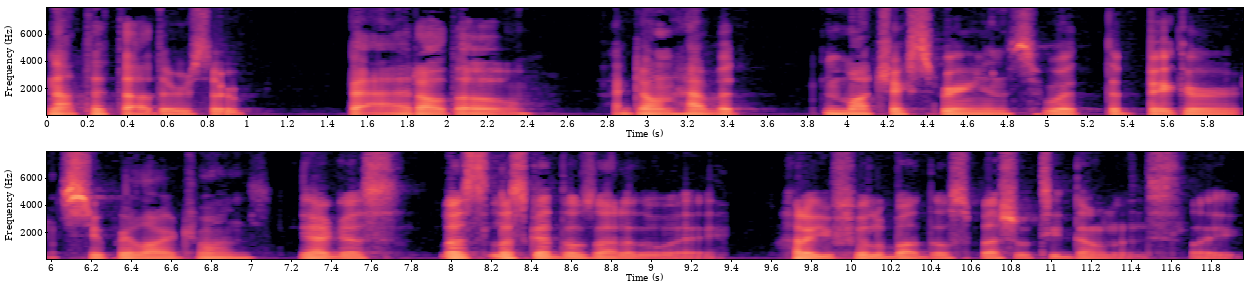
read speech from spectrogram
Not that the others are bad, although I don't have a much experience with the bigger super large ones. yeah. I guess let's let's get those out of the way. How do you feel about those specialty donuts? Like,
